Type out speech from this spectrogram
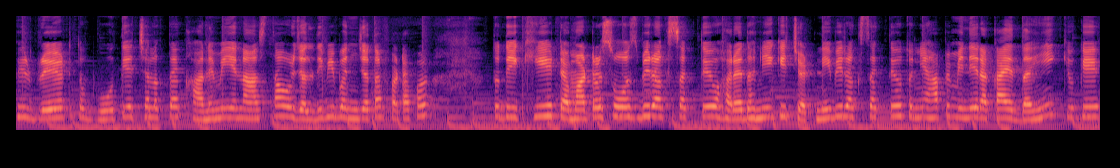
फिर ब्रेड तो बहुत ही अच्छा लगता है। खाने में ये नाश्ता और जल्दी भी बन जाता फटाफट। तो देखिए, टमाटर सॉस भी रख सकते हो, हरे धनिया की चटनी भी रख सकते हो। तो यहाँ पे मैंने रखा है दही, क्योंकि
